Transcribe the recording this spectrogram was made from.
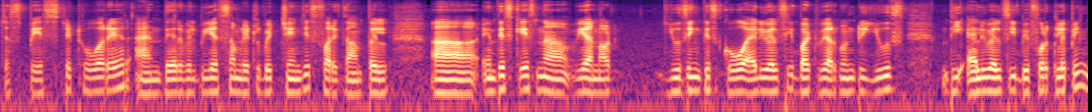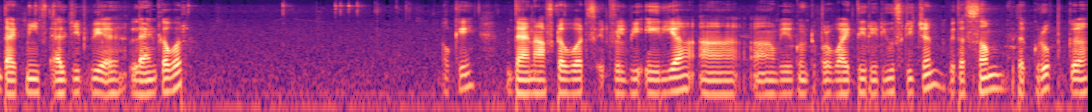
just paste it over here and there will be a, some little bit changes. For example uh, in this case now we are not using this Goa LULC but we are going to use the LULC before clipping. That means LGP land cover okay then afterwards it will be area uh, uh, we are going to provide the reduced region with a sum with a group uh,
